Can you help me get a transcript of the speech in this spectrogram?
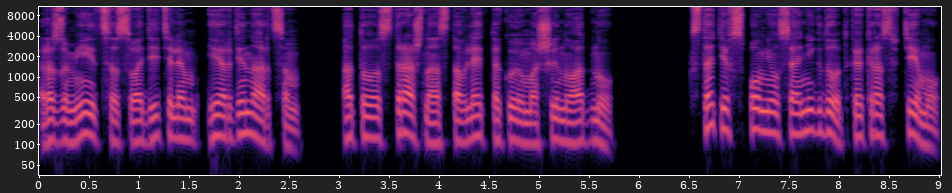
Разумеется, с водителем и ординарцем, а то страшно оставлять такую машину одну. Кстати, вспомнился анекдот как раз в тему.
